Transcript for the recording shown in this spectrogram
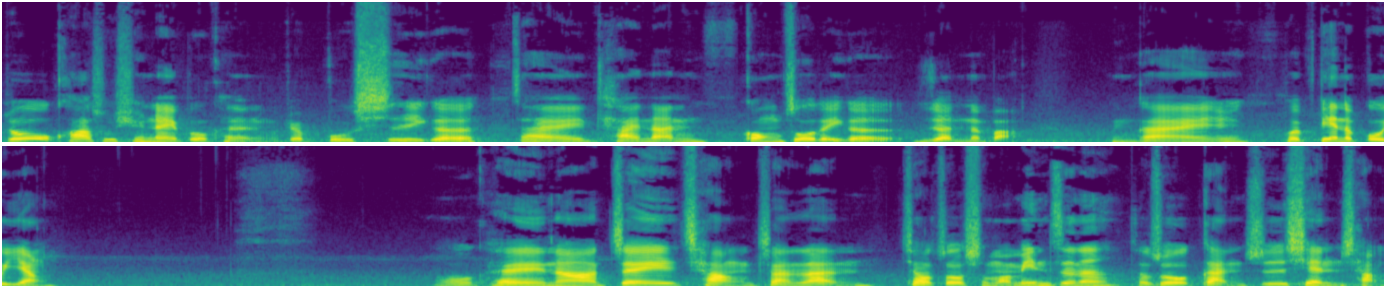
如果我跨出去那一步，可能我就不是一个在台南工作的一个人了吧？应该会变得不一样。OK，那这一场展览叫做什么名字呢？叫做“感知现场”。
